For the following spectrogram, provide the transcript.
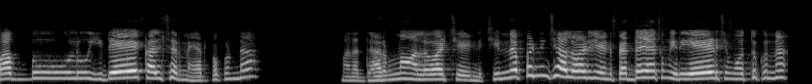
పబ్బులు ఇదే కల్చర్ నేర్పకుండా మన ధర్మం అలవాటు చేయండి. చిన్నప్పటి నుంచి అలవాటు చేయండి. పెద్దయ్యాక మీరు ఏడ్చి మొత్తుకున్నా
